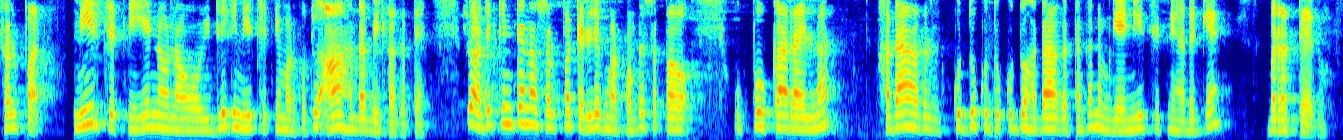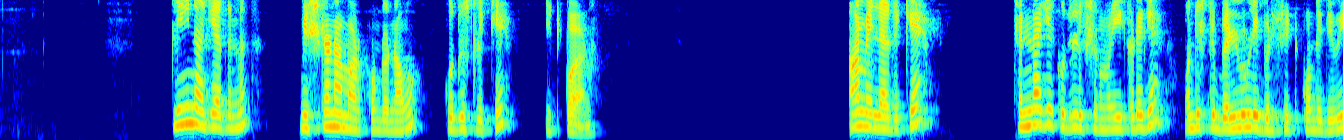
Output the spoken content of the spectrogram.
ಸ್ವಲ್ಪ ನೀರು ಚಟ್ನಿ ಏನು ನಾವು ಇಡ್ಲಿಗೆ ನೀರು ಚಟ್ನಿ ಮಾಡ್ಕೊತೀವಿ, ಆ ಹದ ಬೇಕಾಗುತ್ತೆ. ಸೊ ಅದಕ್ಕಿಂತ ನಾವು ಸ್ವಲ್ಪ ತೆಳ್ಳಗೆ ಮಾಡಿಕೊಂಡ್ರೆ ಸ್ವಲ್ಪ ಉಪ್ಪು, ಖಾರ ಎಲ್ಲ ಹದ ಆಗ ಕುದ್ದು ಕುದ್ದು ಕುದ್ದು ಹದ ಆಗೋ ತನಕ ನಮಗೆ ನೀರು ಚಟ್ನಿ ಹದಕ್ಕೆ ಬರುತ್ತೆ ಅದು. ಕ್ಲೀನಾಗಿ ಅದನ್ನು ಮಿಶ್ರಣ ಮಾಡಿಕೊಂಡು ನಾವು ಕುದಿಸ್ಲಿಕ್ಕೆ ಇಟ್ಕೊಳ್ಳೋಣ ಆಮೇಲೆ ಅದಕ್ಕೆ ಚೆನ್ನಾಗಿ ಕುದಲಿಕ್ಕೆ ಶುರು ಮಾಡಿ, ಈ ಕಡೆಗೆ ಒಂದಿಷ್ಟು ಬೆಳ್ಳುಳ್ಳಿ ಬಿಡಿಸಿ ಇಟ್ಕೊಂಡಿದ್ದೀವಿ,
